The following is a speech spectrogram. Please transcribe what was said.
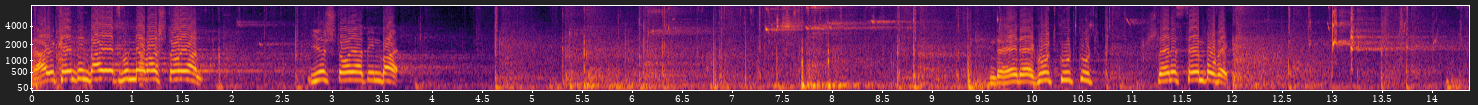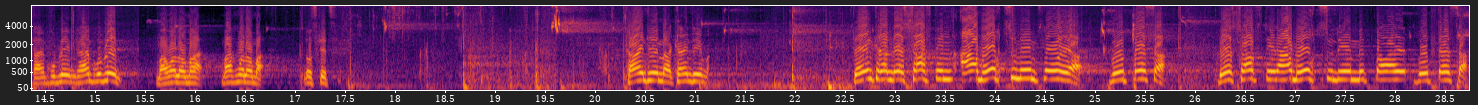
Ja, ihr könnt den Ball jetzt wunderbar steuern. Ihr steuert den Ball. Hinterher, hinterher, gut, gut, gut. Schnelles Tempo weg. Kein Problem, kein Problem. Machen wir nochmal, machen wir nochmal. Los geht's. Kein Thema, kein Thema. Denk dran, wer schafft, den Arm hochzunehmen vorher, wird besser. Wer schafft, den Arm hochzunehmen mit Ball, wird besser.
